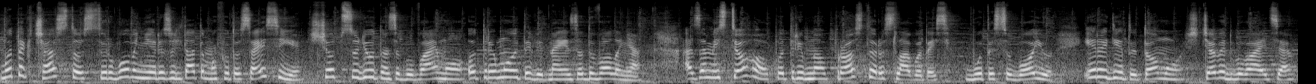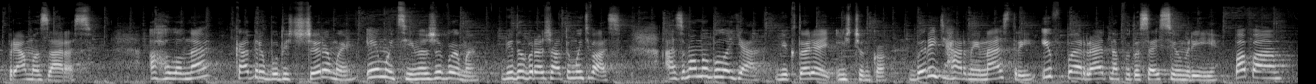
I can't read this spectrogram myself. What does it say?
Ми так часто стурбовані результатами фотосесії, що абсолютно забуваємо отримувати від неї задоволення. А замість цього потрібно просто розслабитись, бути собою і радіти тому, що відбувається прямо зараз. А головне, кадри будуть щирими і емоційно живими, відображатимуть вас. А з вами була я, Вікторія Іщенко. Беріть гарний настрій і вперед на фотосесію мрії. Па-па!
